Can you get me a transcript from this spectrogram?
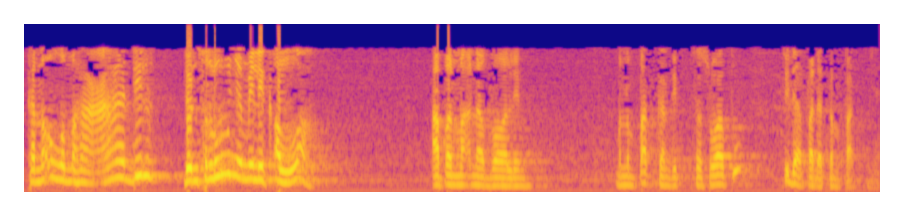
Karena Allah maha adil dan seluruhnya milik Allah. Apa makna zalim? Menempatkan sesuatu tidak pada tempatnya.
